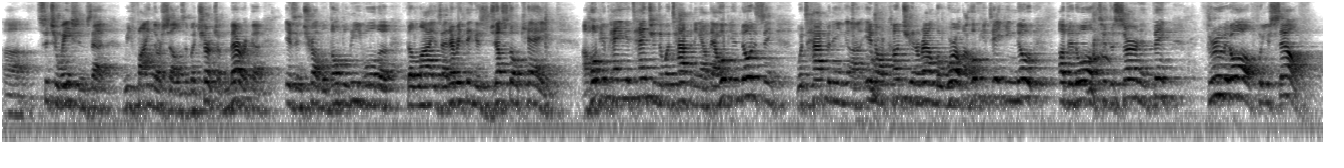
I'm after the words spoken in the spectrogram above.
uh, situations that we find ourselves in. But, church, America is in trouble. Don't believe all the, the lies that everything is just okay. I hope you're paying attention to what's happening out there. I hope you're noticing what's happening uh, in our country and around the world. I hope you're taking note of it all to discern and think through it all for yourself.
